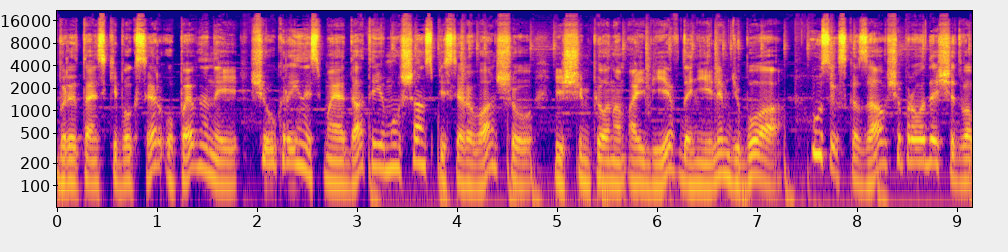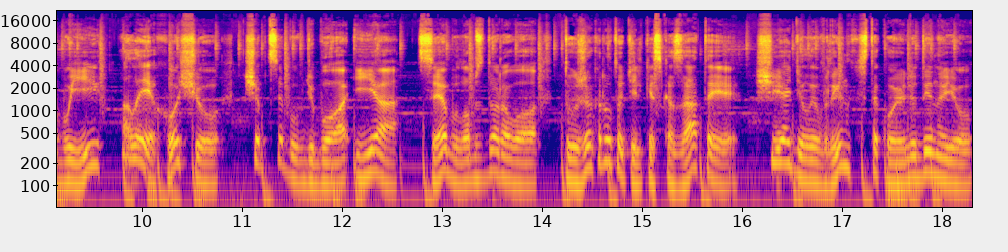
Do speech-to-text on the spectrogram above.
Британський боксер упевнений, що українець має дати йому шанс після реваншу із чемпіоном IBF Даніелем Дюбуа. Усик сказав, що проведе ще два бої, але я хочу, щоб це був Дюбуа і я. Це було б здорово. Дуже круто тільки сказати, що я ділив ринг з такою людиною.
